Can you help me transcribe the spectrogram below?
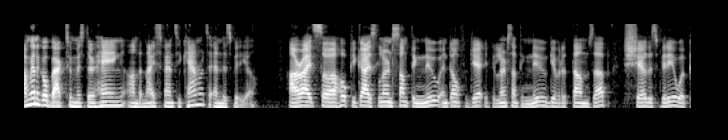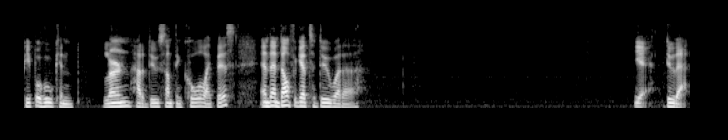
I'm going to go back to Mr. Heng on the nice fancy camera to end this video. All right, so I hope you guys learned something new. And don't forget, if you learned something new, give it a thumbs up. Share this video with people who can learn how to do something cool like this. And then don't forget to do what uh, yeah, do that.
